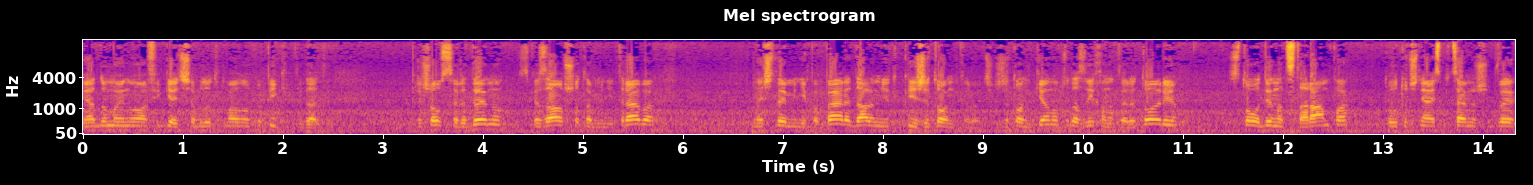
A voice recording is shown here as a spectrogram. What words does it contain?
Я думаю, ну офігеть, ще будуть мало копійки кидати. Прийшов всередину, сказав, що там мені треба. Знайшли мені папери, дали мені такий жетон. коротше. Жетон кинув туди, заїхав на територію. 111 рампа. То уточняю спеціально, щоб ви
